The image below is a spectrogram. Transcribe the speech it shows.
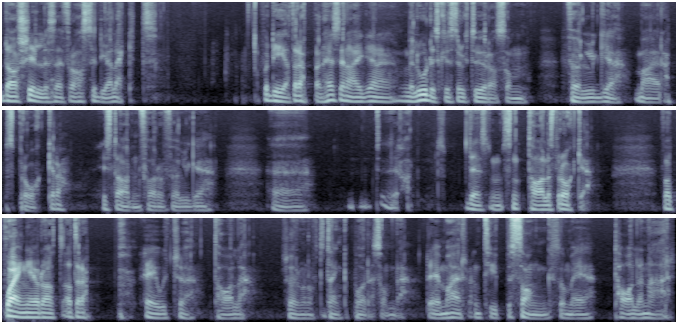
da skiller seg fra hans dialekt. Fordi at rappen har sine egne melodiske strukturer som følger mer rappspråket, i stedet for å følge eh, ja, det som talespråket. For poenget er jo at, at rapp er jo ikke tale, selv om man ofte tenker på det som det. Det er mer en type sang som er talenær.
